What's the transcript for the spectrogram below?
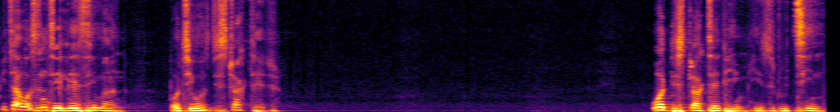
Peter wasn't a lazy man, but he was distracted. What distracted him? His routine.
